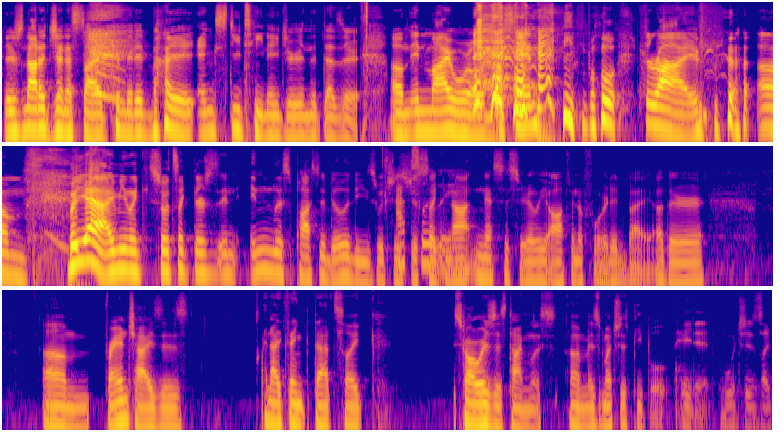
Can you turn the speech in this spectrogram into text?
there's not a genocide committed by an angsty teenager in the desert. Um, in my world, the sand people thrive. um, but yeah, I mean like so it's like there's an endless possibilities which is just like not necessarily often afforded by other um franchises and I think that's like Star Wars is timeless. Um, as much as people hate it, which is like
